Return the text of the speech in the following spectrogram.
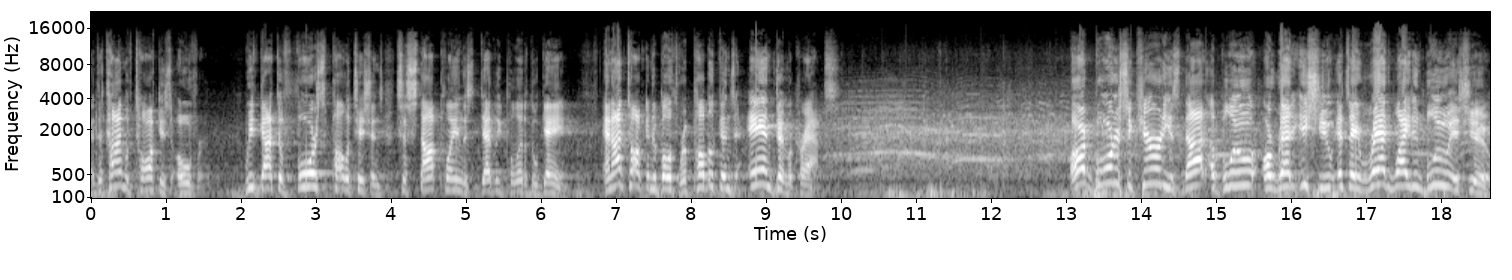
And the time of talk is over. We've got to force politicians to stop playing this deadly political game. And I'm talking to both Republicans and Democrats. Our border security is not a blue or red issue, it's a red, white, and blue issue.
